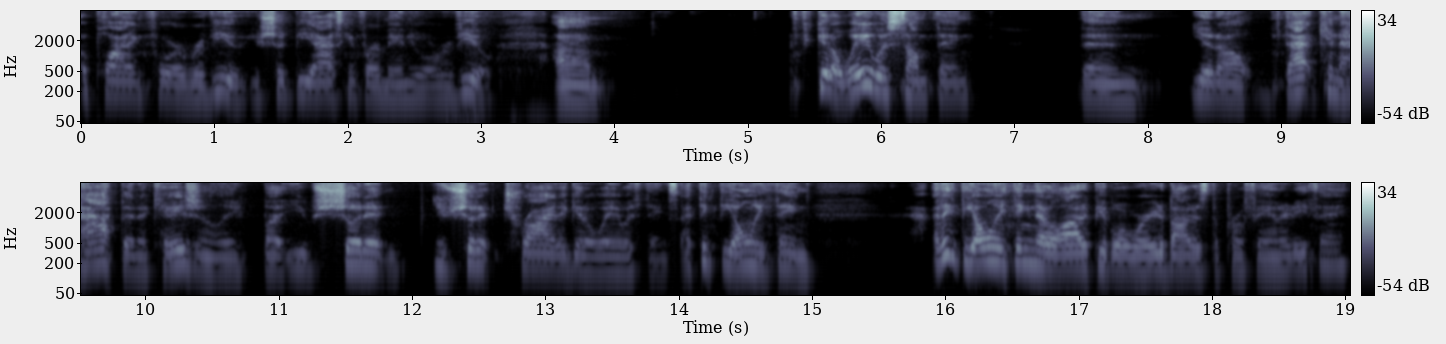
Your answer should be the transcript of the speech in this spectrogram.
applying for a review. You should be asking for a manual review. Um, if you get away with something, then you know that can happen occasionally, but you shouldn't you shouldn't try to get away with things. I think the only thing I think the only thing that a lot of people are worried about is the profanity thing,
